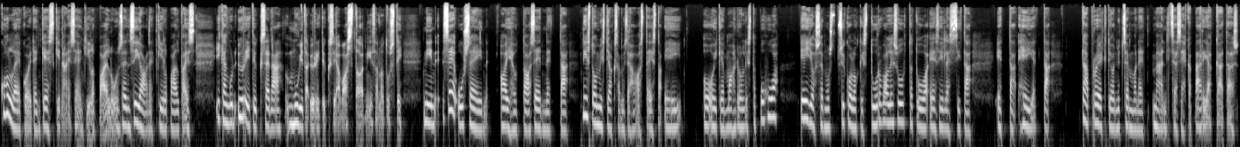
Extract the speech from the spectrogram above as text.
kollegoiden keskinäiseen kilpailuun sen sijaan, että kilpailtaisiin ikään kuin yrityksenä muita yrityksiä vastaan niin sanotusti, niin se usein aiheuttaa sen, että niistä omista jaksamisen haasteista ei ole oikein mahdollista puhua. Ei ole semmoista psykologista turvallisuutta tuo esille sitä, että hei, että tämä projekti on nyt semmoinen, että mä en itse asiassa ehkä pärjääkään tässä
